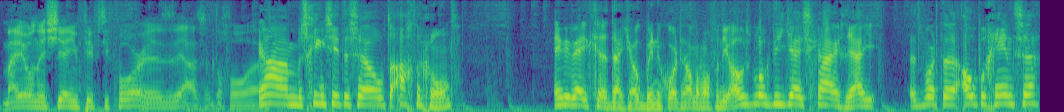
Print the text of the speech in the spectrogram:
Mayon en Shane 54. eh, ja, dat zijn toch wel... eh, Ja, misschien zitten ze op de achtergrond. En wie weet eh, dat je ook binnenkort allemaal van die Oostblok DJ's krijgt. Ja, het wordt open grenzen.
